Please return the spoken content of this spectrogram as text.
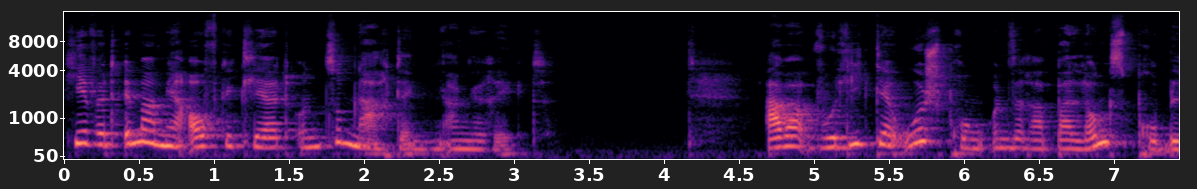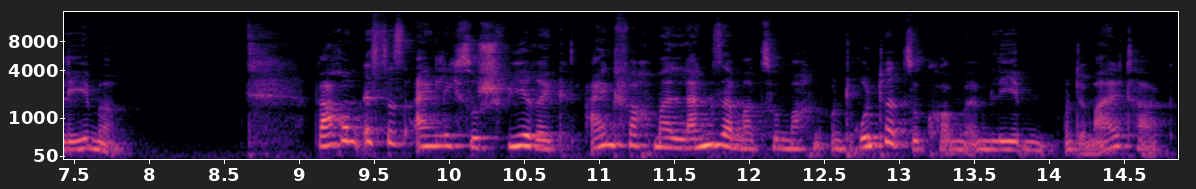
Hier wird immer mehr aufgeklärt und zum Nachdenken angeregt. Aber wo liegt der Ursprung unserer Balanceprobleme? Warum ist es eigentlich so schwierig, einfach mal langsamer zu machen und runterzukommen im Leben und im Alltag?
